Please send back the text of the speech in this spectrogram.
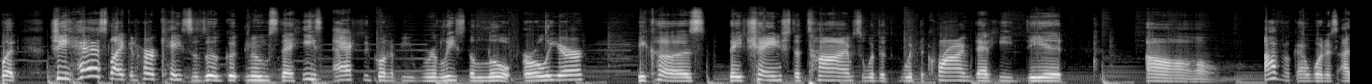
but she has like in her case is a good news that he's actually going to be released a little earlier because they changed the times with the with the crime that he did um I forgot what it's. I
